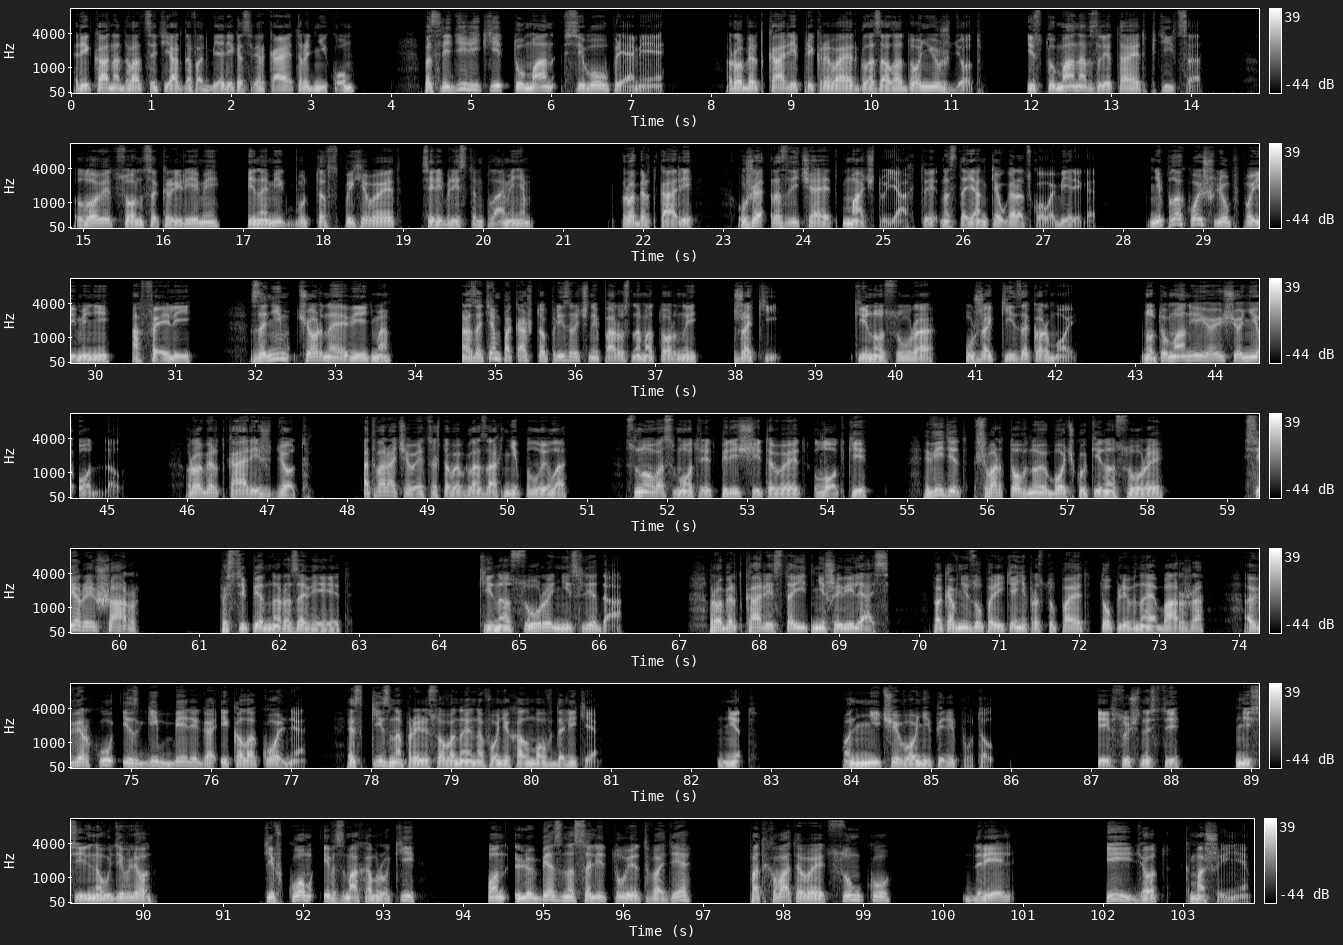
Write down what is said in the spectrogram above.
Река на 20 ярдов от берега сверкает родником. Посреди реки туман всего упрямее. Роберт Карри прикрывает глаза ладонью, ждет. Из тумана взлетает птица ловит солнце крыльями и на миг будто вспыхивает серебристым пламенем. Роберт Карри уже различает мачту яхты на стоянке у городского берега. Неплохой шлюп по имени Афелий. За ним черная ведьма, а затем пока что призрачный парусно-моторный Жаки. Киносура у Жаки за кормой но туман ее еще не отдал. Роберт Карри ждет, отворачивается, чтобы в глазах не плыло, снова смотрит, пересчитывает лодки, видит швартовную бочку киносуры, серый шар постепенно розовеет. Киносуры ни следа. Роберт Карри стоит не шевелясь, пока внизу по реке не проступает топливная баржа, а вверху изгиб берега и колокольня, эскизно прорисованная на фоне холмов вдалеке. Нет, он ничего не перепутал. И, в сущности, не сильно удивлен. Кивком и взмахом руки он любезно салютует в воде, подхватывает сумку, дрель и идет к машине.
